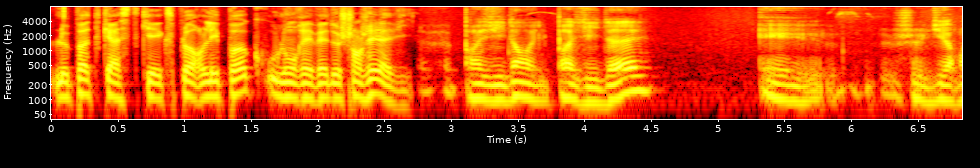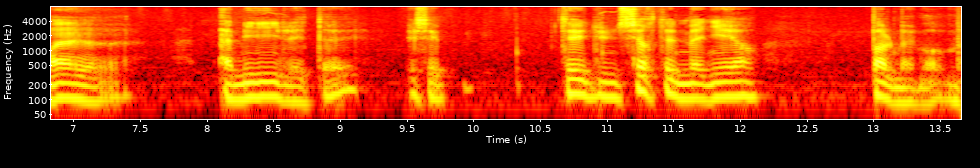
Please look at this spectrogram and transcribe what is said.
le podcast qui explore l'époque où l'on rêvait de changer la vie. Le président, il présidait et je dirais, euh, ami il était. Et c'était d'une certaine manière pas le même homme.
